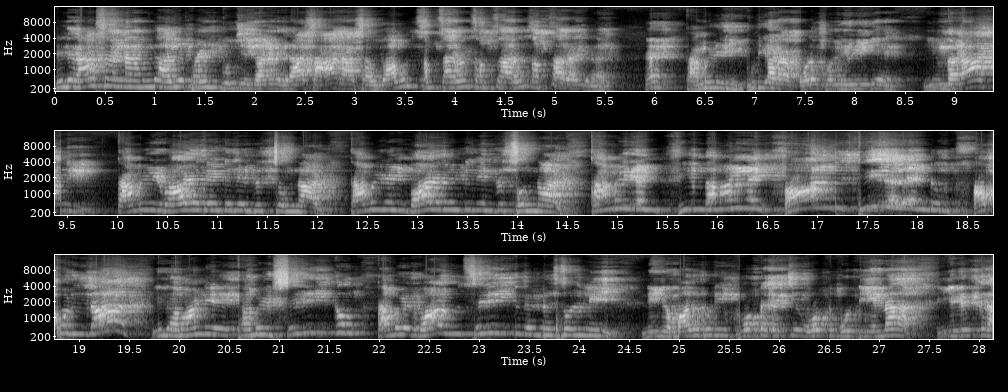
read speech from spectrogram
இந்த ராசா அண்ணன் வந்து அதே பழகி போச்சு எங்க அண்ணனுக்கு ராசா ஆ ராசாவுக்கு அவரும் சம்சாரம் சம்சாரம் சம்சாரங்கிறாரு. தமிழை இப்படியாடா கொலை பண்ணுவீங்க? இந்த நாட்டில் தமிழ் வாழ வேண்டும் என்று சொன்னால் தமிழன் வாழ வேண்டும் என்று சொன்னால் தமிழன் இந்த மண்ணை ஆழ்ந்து தீர வேண்டும். அப்பொழுதுதான் இந்த மண்ணிலே தமிழ் செழிக்கும் தமிழர் வாழ்வு செழிக்கும் என்று சொல்லி நீங்க மறுபடியும் போட்ட கட்சியை ஓட்டு போட்டீங்கன்னா இங்க இருக்கிற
